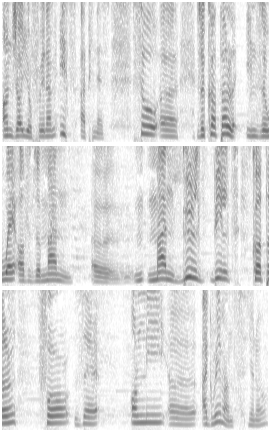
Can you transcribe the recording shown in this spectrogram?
Enjoy your freedom. It's happiness. So uh, the couple, in the way of the man, uh, man build built couple for their only uh, agreement. You know,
